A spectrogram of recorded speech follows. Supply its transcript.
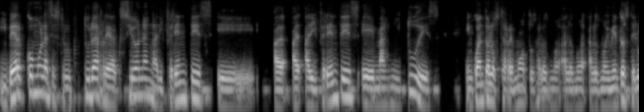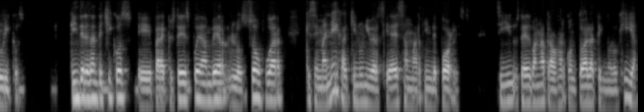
y ver cómo las estructuras reaccionan a diferentes, eh, a, diferentes eh, magnitudes en cuanto a los terremotos, a los, a los, los movimientos telúricos. Qué interesante, chicos, eh, para que ustedes puedan ver los software que se maneja aquí en la Universidad de San Martín de Porres. ¿sí? Ustedes van a trabajar con toda la tecnología.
